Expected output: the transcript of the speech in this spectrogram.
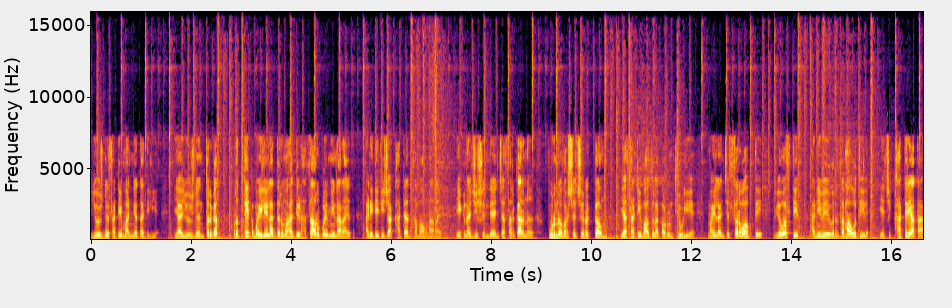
योजनेसाठी मान्यता दिली आहे या योजनेअंतर्गत प्रत्येक महिलेला दरमहा दीड हजार रुपये मिळणार आहेत आणि ते तिच्या खात्यात जमा होणार आहेत. एकनाथजी शिंदे यांच्या सरकारनं पूर्ण वर्षाची रक्कम यासाठी बाजूला काढून ठेवली आहे महिलांचे सर्व हप्ते व्यवस्थित आणि वेळेवर जमा होतील याची खात्री आता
